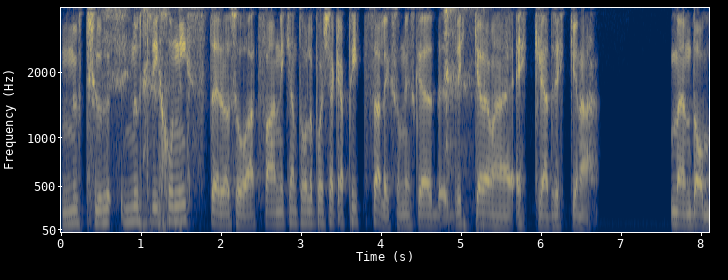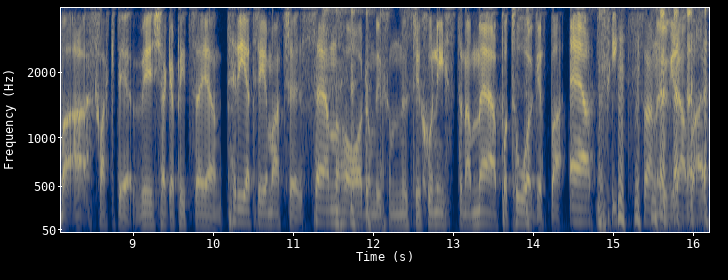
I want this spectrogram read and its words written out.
nutri- nutritionister och så. Att fan, ni kan inte hålla på och käka pizza. Liksom. Ni ska dricka de här äckliga dryckerna. Men de bara, ah, fuck det, vi käkar pizza igen. Tre, tre matcher. Sen har de liksom nutritionisterna med på tåget. Bara, ät pizza nu grabbar.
